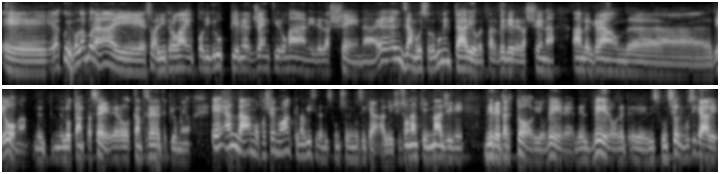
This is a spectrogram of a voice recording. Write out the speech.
a cui collaborai, insomma, gli trovai un po' di gruppi emergenti romani della scena. E realizziamo questo documentario per far vedere la scena underground eh, di Roma nel, nell'86, era l'87 più o meno, e andammo, facemmo anche una visita a disfunzioni musicali, ci sono anche immagini di repertorio vere, del vero eh, disfunzioni musicali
